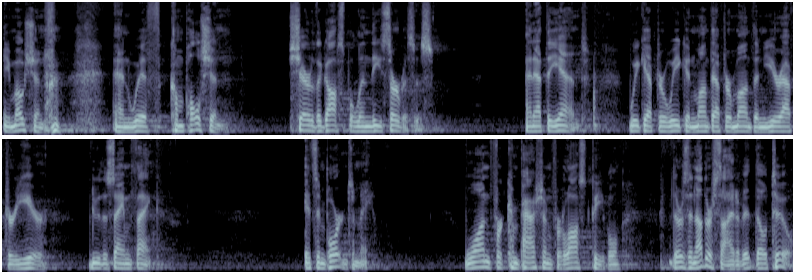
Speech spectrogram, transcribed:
emotion and with compulsion, share the gospel in these services. And at the end, week after week and month after month and year after year, do the same thing. It's important to me. One, for compassion for lost people. There's another side of it, though, too.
